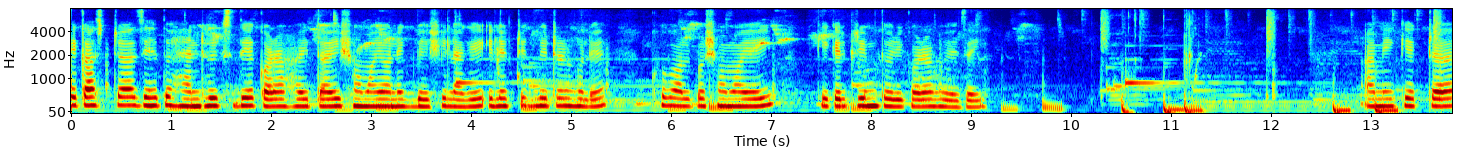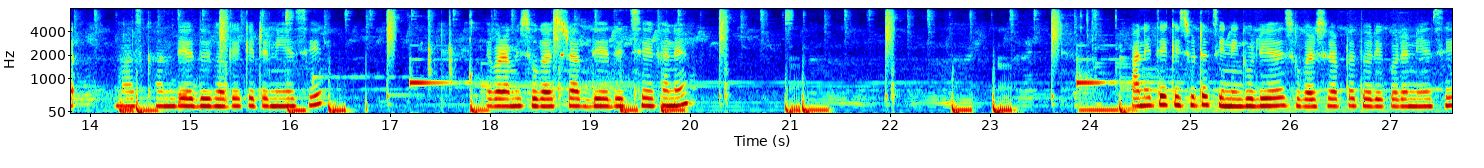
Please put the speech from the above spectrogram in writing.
এই কাজটা যেহেতু হ্যান্ড হুইক্স দিয়ে করা হয়, তাই সময় অনেক বেশি লাগে। ইলেকট্রিক বিটার হলে খুব অল্প সময়েই কেকের ক্রিম তৈরি করা হয়ে যায়। আমি কেকটা মাঝখান দিয়ে দুই ভাগে কেটে নিয়েছি। এবার আমি সুগার স্ট্রাপ দিয়ে দিচ্ছি এখানে। পানিতে কিছুটা চিনি গুলিয়ে সুগার সিরাপটা তৈরি করে নিয়েছি।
